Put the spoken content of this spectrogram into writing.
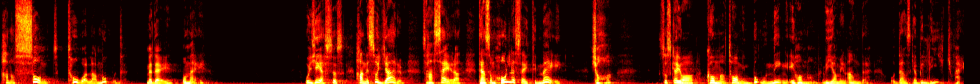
Han har sånt tålamod med dig och mig. Och Jesus, han är så djärv så han säger att den som håller sig till mig, ja, så ska jag komma och ta min boning i honom via min ande och den ska bli lik mig.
